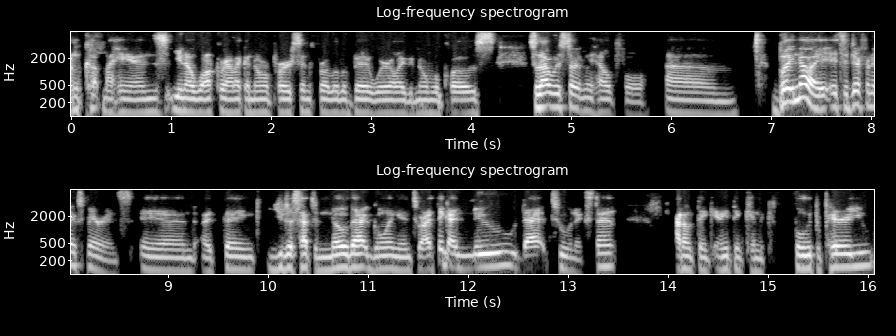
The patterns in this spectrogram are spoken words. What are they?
uncut my hands, you know, walk around like a normal person for a little bit, wear like normal clothes. So that was certainly helpful. Um, but no, it, it's a different experience. And I think you just have to know that going into. I think I knew that to an extent. I don't think anything can fully prepare you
